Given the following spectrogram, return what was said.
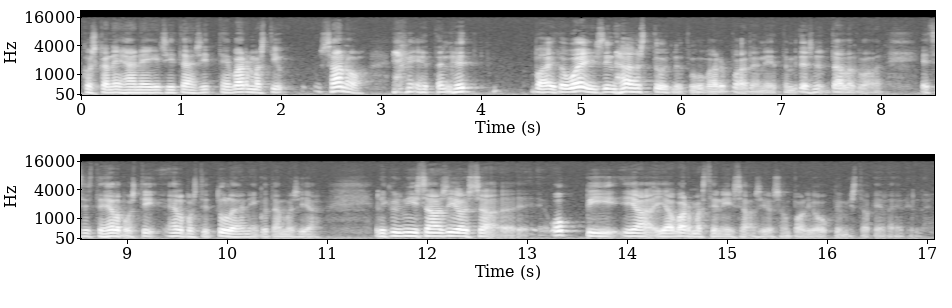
koska nehän ei sitä sitten varmasti sano, että nyt by the way, sinä astuit nyt mun varpaille, niin että miten nyt tällä tavalla. Että se sitten helposti, helposti tulee niin kuin tämmöisiä. Eli kyllä niissä asioissa oppii ja, ja varmasti niissä asioissa on paljon oppimista vielä edelleen.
